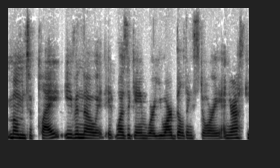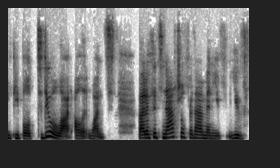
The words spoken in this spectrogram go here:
moment of play, even though it, it was a game where you are building story and you're asking people to do a lot all at once. But if it's natural for them and you've you've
